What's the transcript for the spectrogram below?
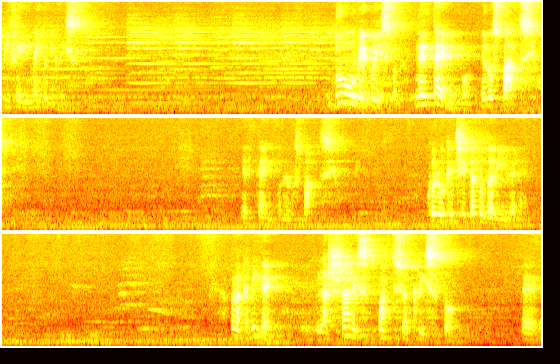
riferimento di Cristo. Dove questo? Nel tempo, nello spazio. Nel tempo, nello spazio. Quello che ci è dato da vivere allora capite, lasciare spazio a Cristo, eh,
